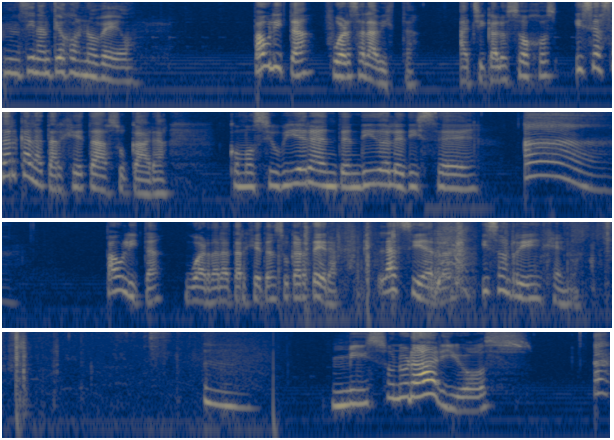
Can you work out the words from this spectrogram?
Mm, Sin anteojos no veo. Paulita fuerza la vista, achica los ojos y se acerca la tarjeta a su cara. Como si hubiera entendido, le dice... Ah, Paulita guarda la tarjeta en su cartera, la cierra y sonríe ingenua. Mis honorarios. Ah.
